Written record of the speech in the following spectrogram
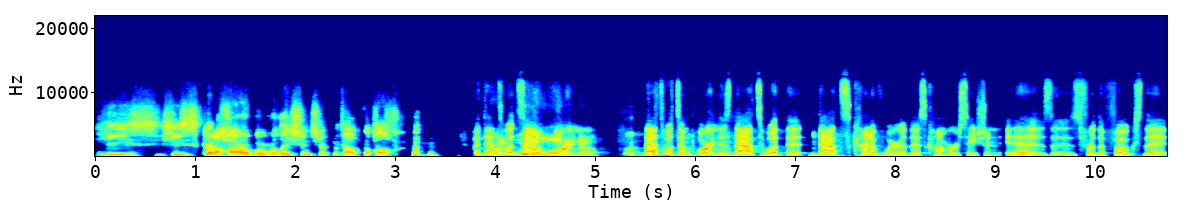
he's he's got a horrible relationship with alcohol. But that's Right, what's we so don't want important. to know. That's what's important is that's what the that's kind of where this conversation is is for the folks that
